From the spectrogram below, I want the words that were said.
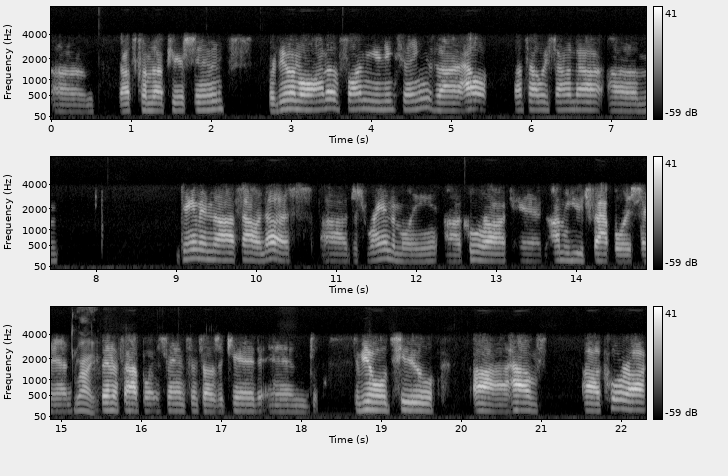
Um, that's coming up here soon. We're doing a lot of fun, unique things. Uh, how that's how we found out. Um, Damon uh, found us uh, just randomly, uh, Cool Rock, and I'm a huge Fat Boys fan Right. been a Fat Boys fan since I was a kid, and to be able to uh, have uh, Cool Rock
